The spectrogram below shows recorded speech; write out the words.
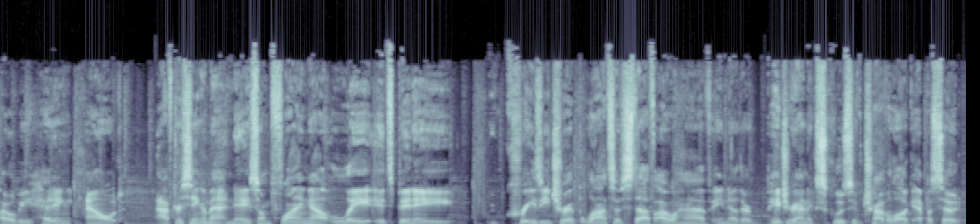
I will be heading out after seeing a matinee, so I'm flying out late. It's been a crazy trip, lots of stuff. I will have another Patreon exclusive travelogue episode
